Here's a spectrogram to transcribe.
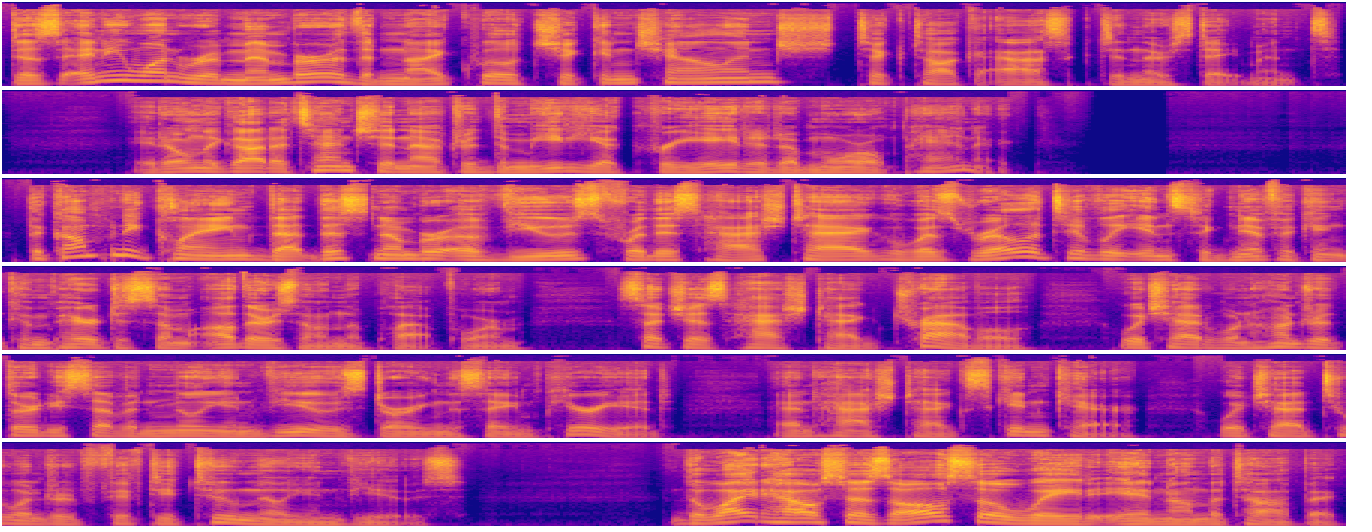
Does anyone remember the NyQuil Chicken Challenge? TikTok asked in their statement. It only got attention after the media created a moral panic. The company claimed that this number of views for this hashtag was relatively insignificant compared to some others on the platform, such as hashtag travel, which had 137 million views during the same period, and hashtag skincare, which had 252 million views. The White House has also weighed in on the topic,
